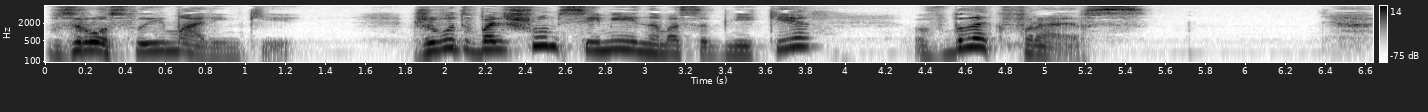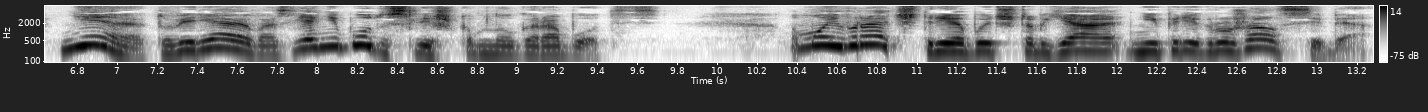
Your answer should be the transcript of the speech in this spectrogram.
взрослые и маленькие, живут в большом семейном особняке в Блэкфрайерс. Нет, уверяю вас, я не буду слишком много работать. Мой врач требует, чтобы я не перегружал себя.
